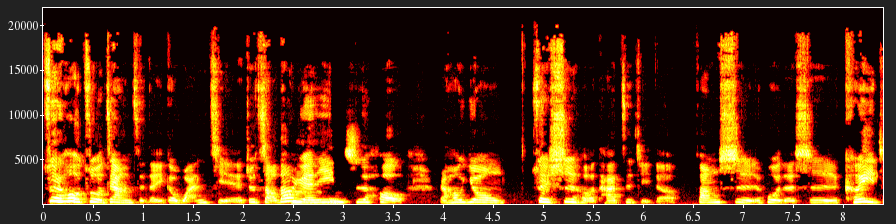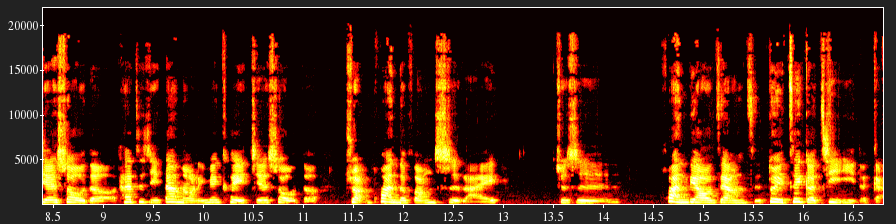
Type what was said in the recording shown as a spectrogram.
最后做这样子的一个完结，就找到原因之后，嗯、然后用最适合他自己的方式，或者是可以接受的，他自己大脑里面可以接受的。转换的方式来，就是换掉这样子对这个记忆的感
